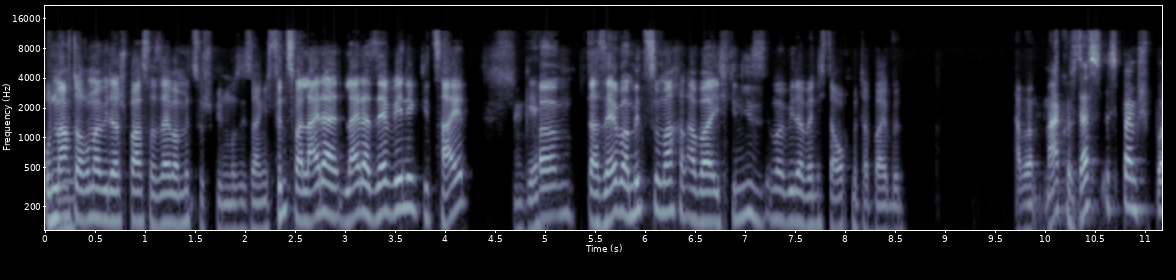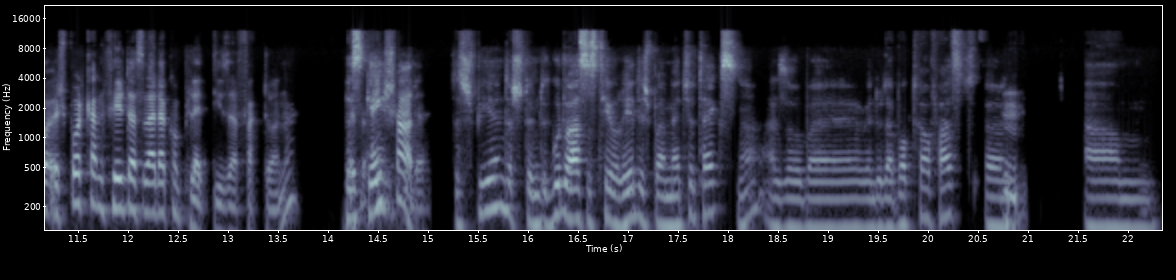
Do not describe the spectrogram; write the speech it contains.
Und macht auch immer wieder Spaß, da selber mitzuspielen, muss ich sagen. Ich finde zwar leider, leider sehr wenig die Zeit, Okay. ähm, da selber mitzumachen, aber ich genieße es immer wieder, wenn ich da auch mit dabei bin. Aber Markus, das ist beim Sport, Sportkarten fehlt das leider komplett, dieser Faktor, ne? Das, ist eigentlich schade. Das Spielen, das stimmt. Gut, du hast es theoretisch bei Match Attacks, ne? Also bei, wenn du da Bock drauf hast. Ähm, Mhm. Ähm,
